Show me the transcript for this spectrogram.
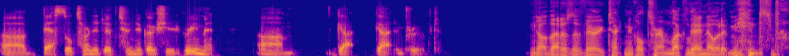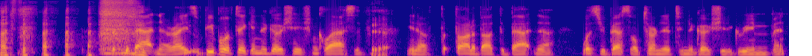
uh, best alternative to a negotiated agreement um, got got improved. No, that is a very technical term. Luckily, I know what it means. But the, the BATNA, right? So people have taken negotiation class, have yeah. you know th- thought about the BATNA what's your best alternative to negotiate agreement.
